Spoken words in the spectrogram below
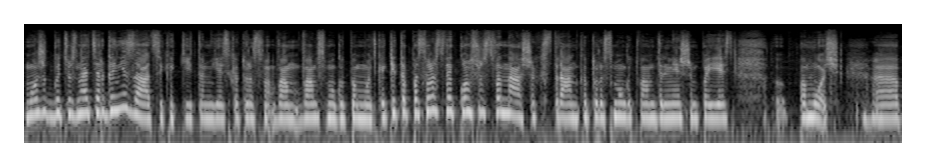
может быть, узнать организации, какие там есть, которые вам, вам смогут помочь, какие-то посольства и консульства наши, наших стран, которые смогут вам в дальнейшем поесть, э, помочь. Uh-huh.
